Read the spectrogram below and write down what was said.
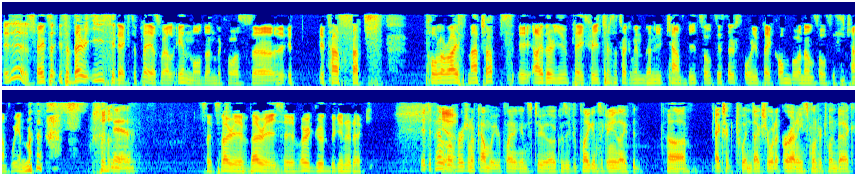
It is. It's a, it's a very easy deck to play as well in modern because uh, it it has such polarized matchups. I- Either you play creatures and try to win, then you can't beat Soul Sisters, or you play combo and then Soul Sisters can't win. Yeah. so it's very very easy, very good beginner deck. It depends Yeah. what version of combo you're playing against too, though. Because if you play against like any like the uh, Exarch Twin decks or what, or any splinter twin deck,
